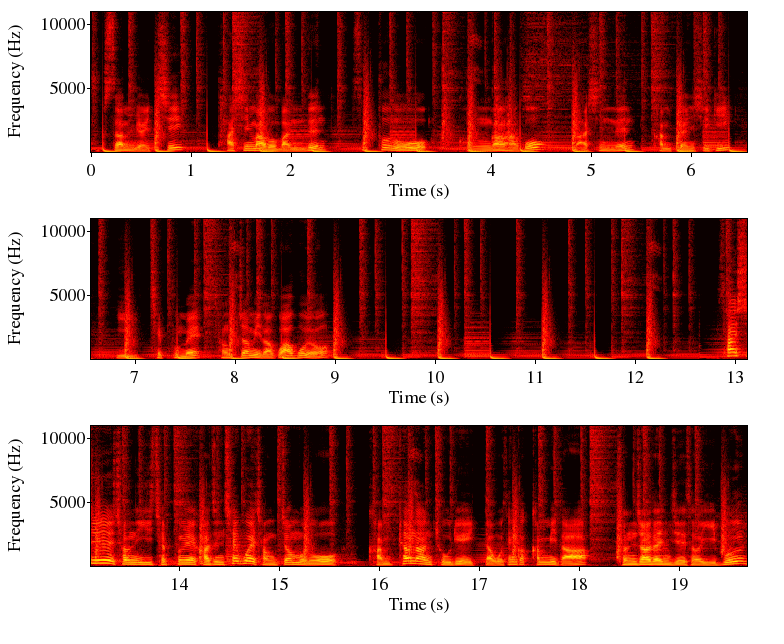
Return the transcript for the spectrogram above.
국산 멸치, 다시마로 만든 스프로 건강하고 맛있는 간편식이 이 제품의 장점이라고 하고요. 사실 저는 이 제품의 가진 최고의 장점으로 간편한 조리에 있다고 생각합니다. 전자레인지에서 2분,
